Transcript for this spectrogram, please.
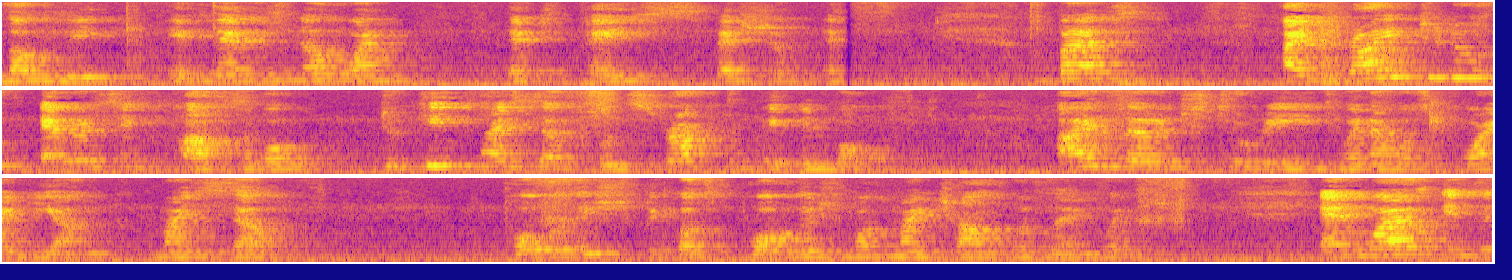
lonely if there is no one that pays special. But I tried to do everything possible to keep myself constructively involved. I learned to read when I was quite young myself, Polish because Polish was my childhood language. And while in the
